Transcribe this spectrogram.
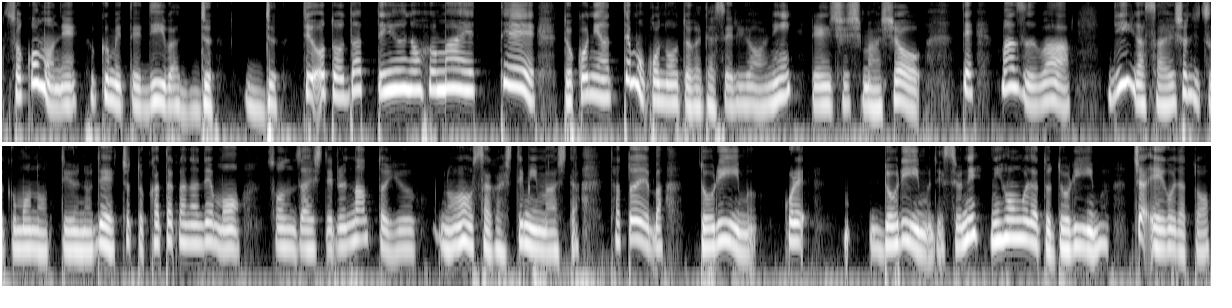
そこもね含めて D は D ドっていう音だっていうのを踏まえてどこにあってもこの音が出せるように練習しましょう。でまずは D が最初につくものっていうのでちょっとカタカナでも存在してるなというのを探してみました。例えばドリームこれドリームですよね。日本語だとドリーム。じゃあ英語だと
